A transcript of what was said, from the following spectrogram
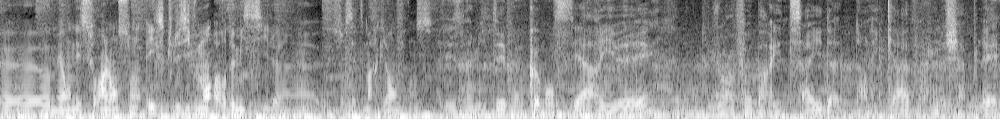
Euh, mais on est sur un lancement exclusivement hors domicile sur cette marque-là en France. Les invités vont commencer à arriver. Toujours un faux bar inside dans les caves, le chapelet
